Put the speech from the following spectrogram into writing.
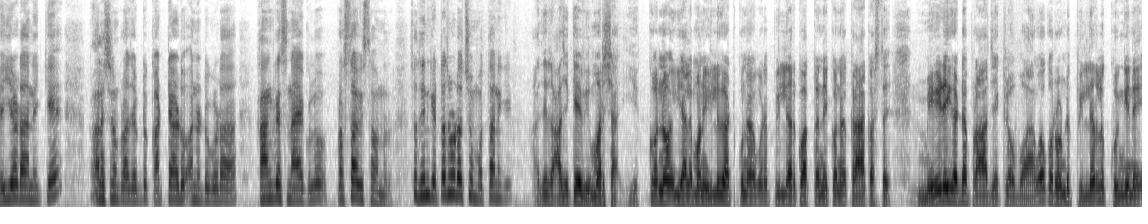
చేయడానికే కాళేశ్వరం ప్రాజెక్టు కట్టాడు అన్నట్టు కూడా కాంగ్రెస్ నాయకులు ప్రస్తావిస్తూ ఉన్నారు. సో దీనికి ఎట్లా చూడొచ్చు మొత్తానికి? అది రాజకీయ విమర్శ. ఎక్కడో ఇవాళ మనం ఇల్లు కట్టుకున్నా కూడా పిల్లర్కు అక్కడ ఎక్కడో క్రాక్ వస్తుంది మేడిగడ్డ ప్రాజెక్టులో భాగంగా ఒక రెండు పిల్లర్లు కుంగినాయి.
